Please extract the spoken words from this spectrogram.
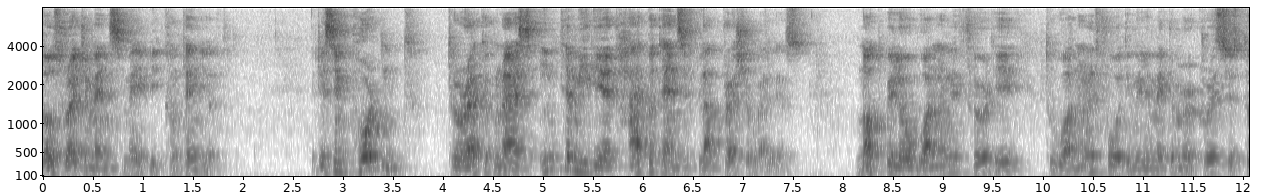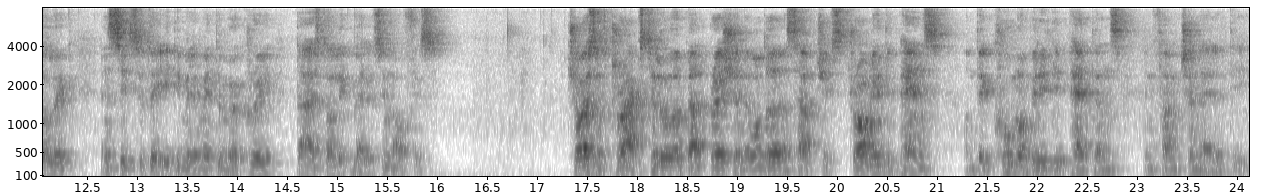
those regimens may be continued. It is important to recognize intermediate hypertensive blood pressure values, not below 130 to 140 mm mercury systolic and 60 to 80 mm mercury diastolic values in office. Choice of drugs to lower blood pressure in older subjects strongly depends on the comorbidity patterns and functionality.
